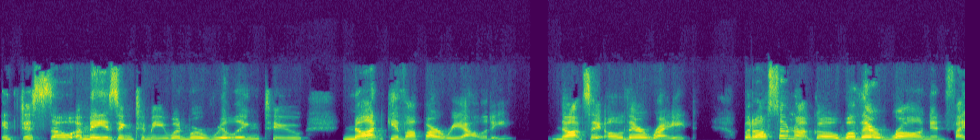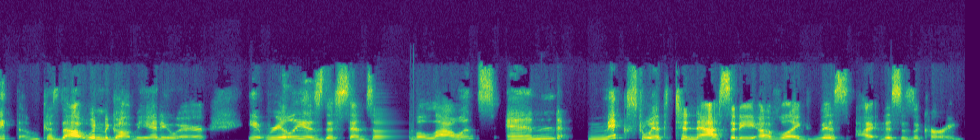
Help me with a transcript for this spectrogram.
it's just so amazing to me when we're willing to not give up our reality, not say, oh, they're right, but also not go, well, they're wrong and fight them because that wouldn't have got me anywhere. It really is this sense of allowance and mixed with tenacity of like this I, this is occurring.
